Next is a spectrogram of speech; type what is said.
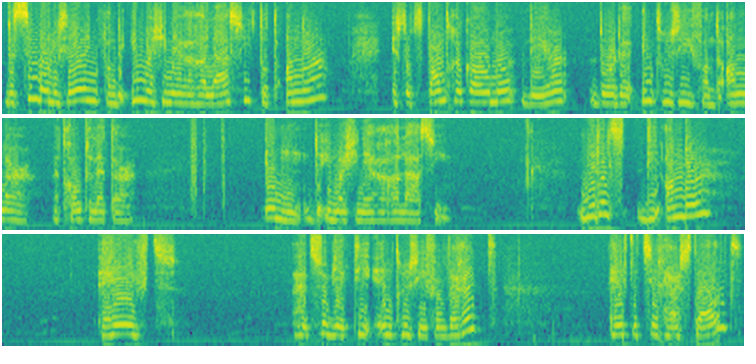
De symbolisering van de imaginaire relatie tot de ander is tot stand gekomen weer door de intrusie van de ander met grote letter in de imaginaire relatie. Middels die ander heeft het subject die intrusie verwerkt, heeft het zich hersteld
